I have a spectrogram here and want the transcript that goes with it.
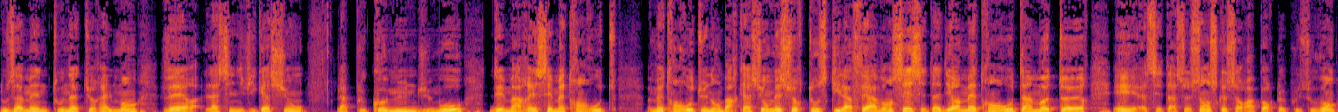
nous amène tout naturellement vers la signification la plus commune du mot. Démarrer, c'est mettre en route. Mettre en route une embarcation, mais surtout ce qu'il a fait avancer, c'est-à-dire mettre en route un moteur. Et c'est à ce sens que se rapportent le plus souvent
